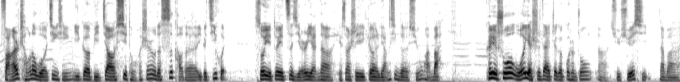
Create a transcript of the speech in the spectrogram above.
反而成了我进行一个比较系统和深入的思考的一个机会，所以对自己而言呢，也算是一个良性的循环吧。可以说，我也是在这个过程中啊去学习。那么，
